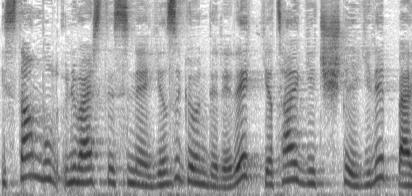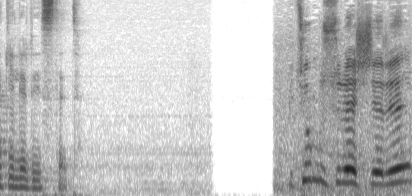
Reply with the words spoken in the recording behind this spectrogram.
İstanbul Üniversitesi'ne yazı göndererek yatay geçişle ilgili belgeleri istedi. Bütün bu süreçleri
